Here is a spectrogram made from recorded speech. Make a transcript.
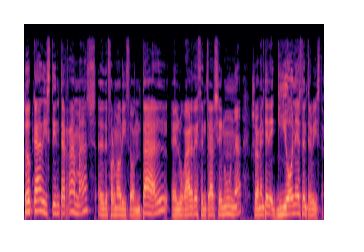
toca distintas ramas de forma horizontal en lugar de centrarse en una solamente de guiones de entrevista.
